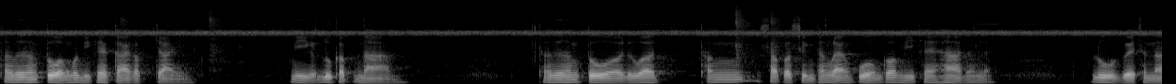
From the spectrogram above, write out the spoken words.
ทั้งเนื้อทั้งตัวมันก็มีแค่กายกับใจ มีรูปกับนาม ทั้งเนื้อทั้งตัวหรือว่าทั้งสรรพสิ่งทั้งหลายปวงก็มีแค่ห้านั่นแหละ รูปเวทนา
